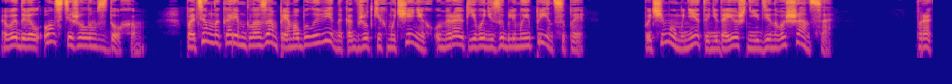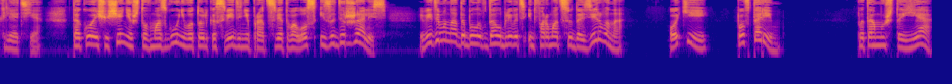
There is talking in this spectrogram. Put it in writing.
Выдавил он с тяжелым вздохом. По темно-карим глазам прямо было видно, как в жутких мучениях умирают его незыблемые принципы. Почему мне ты не даешь ни единого шанса? Проклятье. Такое ощущение, что в мозгу у него только сведения про цвет волос и задержались — Видимо, надо было вдалбливать информацию дозированно. Окей, повторим. Потому что я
